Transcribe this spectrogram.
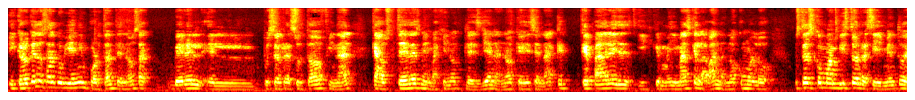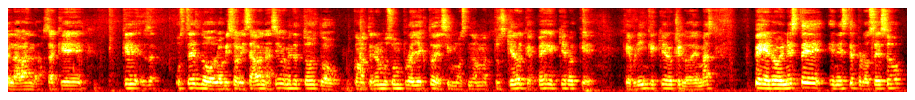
Y creo que eso es algo bien importante, ¿no? O sea, ver el, el, pues el resultado final que a ustedes me imagino que les llena, ¿no? Que dicen, ah, qué, qué padre y, que, y más que la banda, ¿no? Como lo, ¿Ustedes cómo han visto el recibimiento de la banda? O sea, que, que o sea, ustedes lo, lo visualizaban así, obviamente todos lo- cuando tenemos un proyecto decimos, no, pues quiero que pegue, quiero que, que brinque, quiero que lo demás, pero en este, en este proceso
